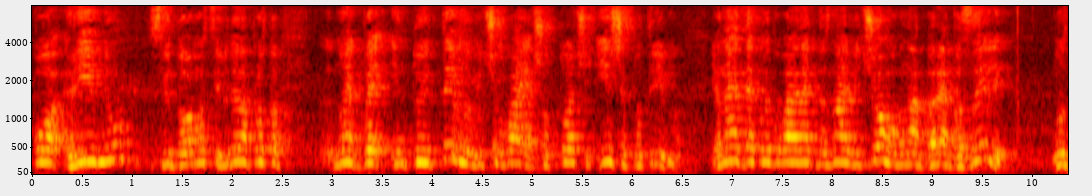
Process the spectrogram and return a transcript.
По рівню свідомості людина просто ну, якби інтуїтивно відчуває, що то чи інше потрібно. Я навіть деколи буває, навіть не знаю від чого вона бере базилік. Ну,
